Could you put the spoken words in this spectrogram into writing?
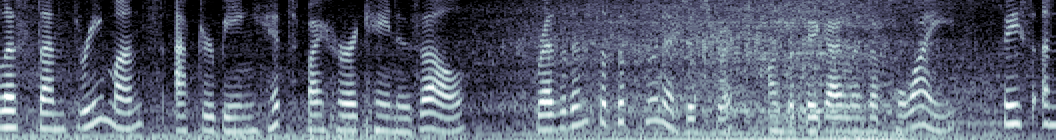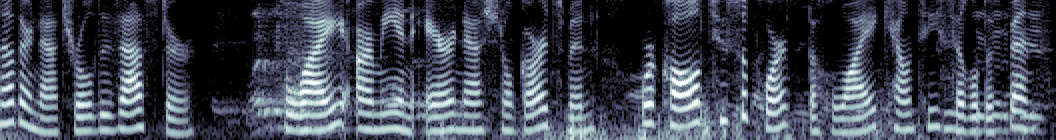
Less than three months after being hit by Hurricane Iselle, residents of the Puna district on the Big Island of Hawaii face another natural disaster. Hawaii Army and Air National Guardsmen were called to support the Hawaii County Civil Defense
